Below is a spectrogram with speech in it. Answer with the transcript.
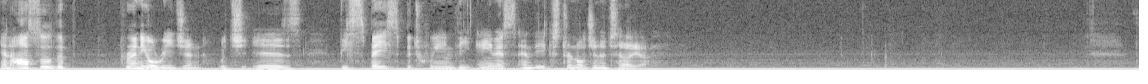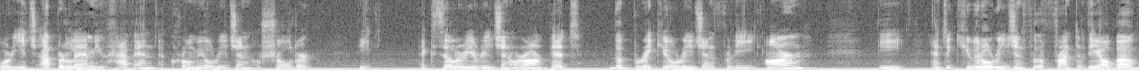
and also the perineal region, which is the space between the anus and the external genitalia. For each upper limb, you have an acromial region or shoulder, the axillary region or armpit, the brachial region for the arm, the antecubital region for the front of the elbow,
